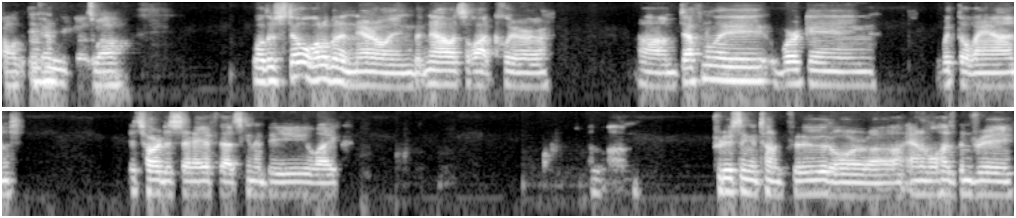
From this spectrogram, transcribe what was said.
all if mm-hmm. everything goes well? Well, there's still a little bit of narrowing, but now it's a lot clearer. Um, definitely working with the land. It's hard to say if that's going to be like um, producing a ton of food or uh, animal husbandry.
